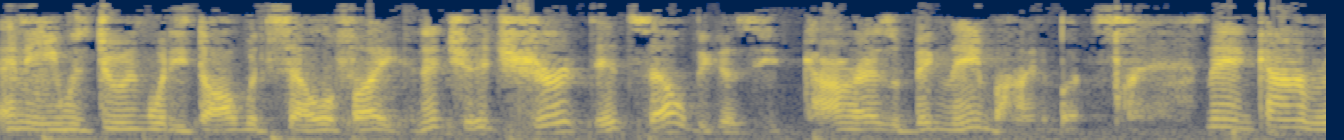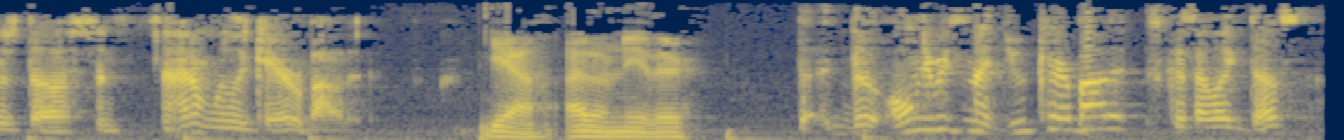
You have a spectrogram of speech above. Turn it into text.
and he was doing what he thought would sell a fight, and it, sh- it sure did sell because he, Conor has a big name behind him. But man, Conor versus Dustin, I don't really care about it. yeah, I don't either. The, the only reason I do care about it is because I like Dustin.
